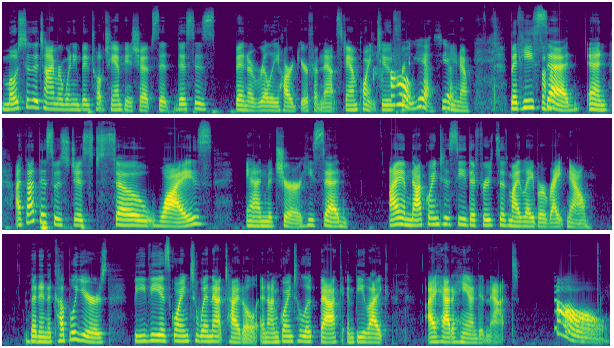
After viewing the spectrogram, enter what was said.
most of the time are winning Big 12 championships. That this has been a really hard year from that standpoint too. for- oh yes, yeah. you know. But he Uh-huh. said, and I thought this was just so wise and mature. He said, I am not going to see the fruits of my labor right now, but in a couple years, BV is going to win that title, and I'm going to look back and be like, I had a hand in that. Oh,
